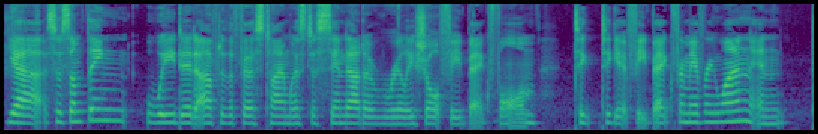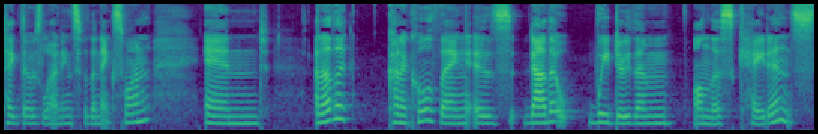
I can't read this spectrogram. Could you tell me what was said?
Yeah, so something we did after the first time was just send out a really short feedback form to, to get feedback from everyone and take those learnings for the next one. And another kind of cool thing is now that we do them on this cadence,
